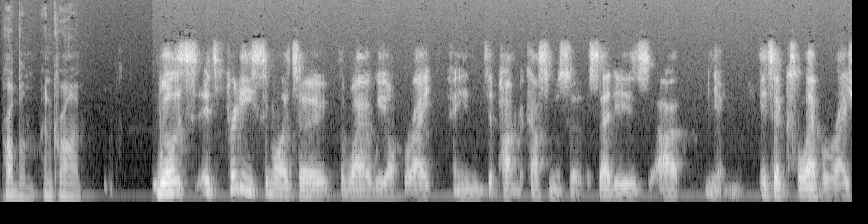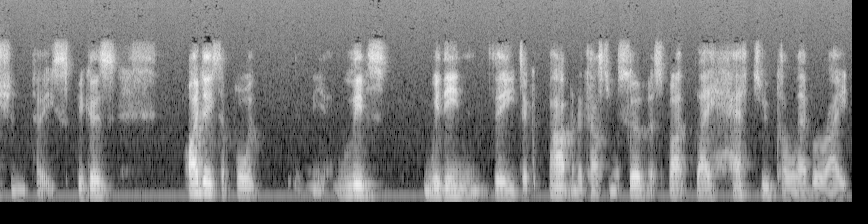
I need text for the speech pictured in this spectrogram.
problem and crime? Well, it's it's pretty similar to the way we operate in Department of Customer Service. That is, uh, you know, it's a collaboration piece because ID support lives within the Department of Customer Service, but they have to collaborate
